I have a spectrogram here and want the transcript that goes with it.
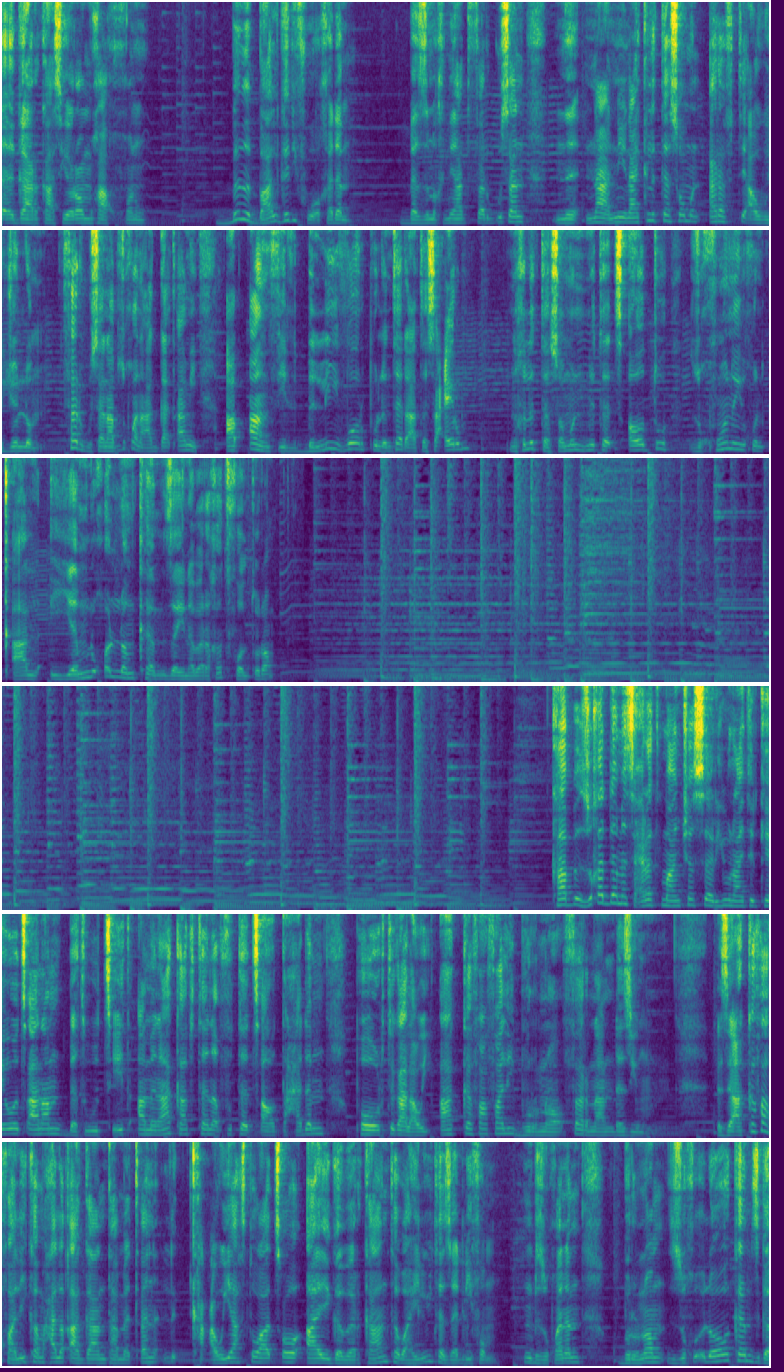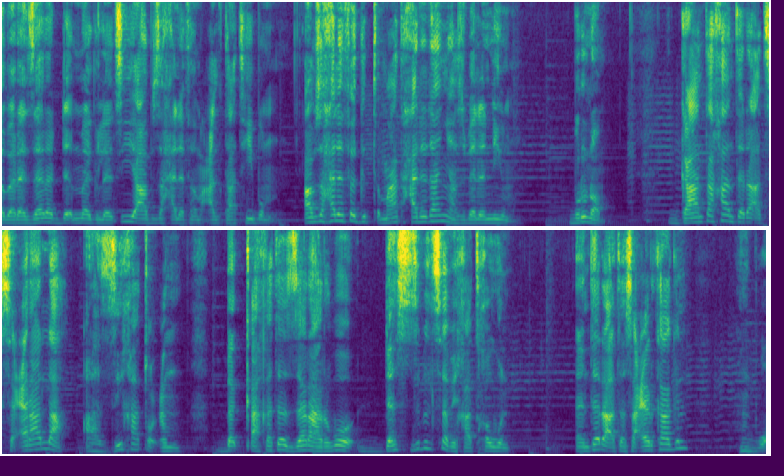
እእጋር ካሴሮም ካ ክኾኑ ብምባል ገዲፍዎ ኸደም በዚ ምክንያት ፈርጉሰን ንናኒ ናይ ክልተ ሰሙን ዕረፍቲ ኣውጀሉ ፈርጉሰን ኣብ ዝኾነ ኣጋጣሚ ኣብ ኣንፊልድ ብሊቨርፑል እንተ ተሳዒሩ ንክልተ ሰሙን ንተፃወቱ ዝኾነ ይኹን ቃል የምልቐሎም ከም ዘይነበረ ትፈልጡ ዶ ካብ ዝቐደመ ስዕረት ማንቸስተር ዩናይትድ ከይወፃና በቲ ውፅኢት ኣመና ካብ ዝተነቕፉ ተፃወቲ ሓደ ፖርቱጋላዊ ኣከፋፋሊ ቡርኖ ፈርናንደዝ እዩ። እዚ ኣከፋፋሊ ከም ሓለቓ ጋንታ መጠን ልክዓዊ ኣስተዋፅኦ ኣይገበርካን ተባሂሉ እዩ ተዘሊፎም ብዝኾነ ብሩኖ ዝኽእሎ ከም ዝገበረ ዘረድእ መግለፂ ኣብ ዝሓለፈ መዓልትታት ሂቡ። ኣብ ዝሓለፈ ግጥማት ሓደ ዳኛ ዝበለኒ እዩ። ብሩኖ ጋንታኻ እንተ ዳ ትስዕር ኣላ ኣዝኻ ጥዑም። በቃ ከተዘራርቦ ደስ ዝብል ሰብ ኢኻ ትኸውን። እንተ ዳ ተሳዒርካ ግን እምቧ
